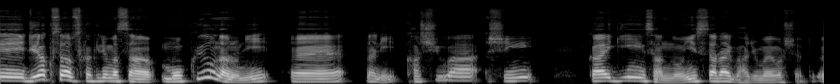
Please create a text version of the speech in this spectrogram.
えー、リラックスハウスかきりまさん、木曜なのに、えー、何？柏市議会議員さんのインスタライブ始まりましたよ。え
